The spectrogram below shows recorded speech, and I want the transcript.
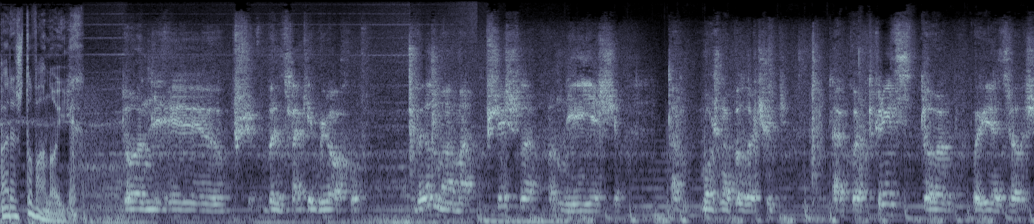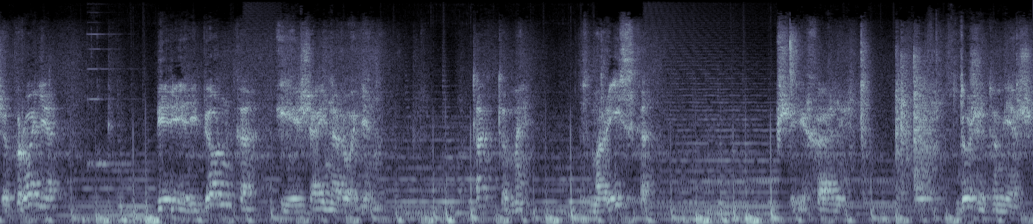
Aresztowano ich to он э, пш- был в таким леху. Был, мама пришла, он ей еще там можно было чуть так открыть, то он повесил, что Броня, бери ребенка и езжай на родину. Так-то мы с Марийска приехали до Житомирza.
